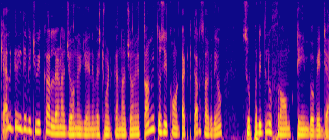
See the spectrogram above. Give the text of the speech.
ਕੈਲਗਰੀ ਦੇ ਵਿੱਚ ਵੀ ਘਰ ਲੈਣਾ ਚਾਹੁੰਦੇ ਹੋ ਜਾਂ ਇਨਵੈਸਟਮੈਂਟ ਕਰਨਾ ਚਾਹੁੰਦੇ ਹੋ, ਤਾਂ ਵੀ ਤੁਸੀਂ ਕੰਟੈਕਟ ਕਰ ਸਕਦੇ ਹੋ। ਸੁਪ੍ਰੀਤ ਨੂੰ ਫਰਮ ਟੀਮ ਬਵੇਜਾ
